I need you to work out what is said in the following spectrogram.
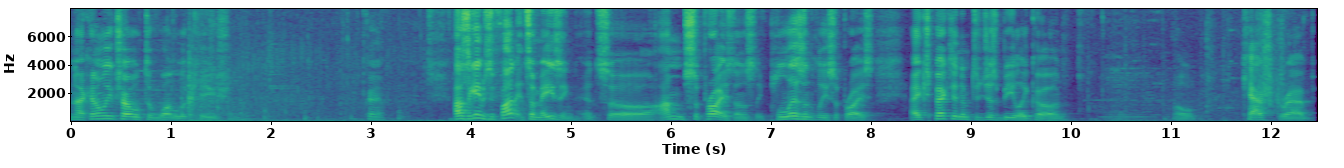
Now, I can only travel to one location. Okay. How's the game? Is it fun? It's amazing. It's uh, I'm surprised, honestly, pleasantly surprised. I expected them to just be like a, well, cash grab.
